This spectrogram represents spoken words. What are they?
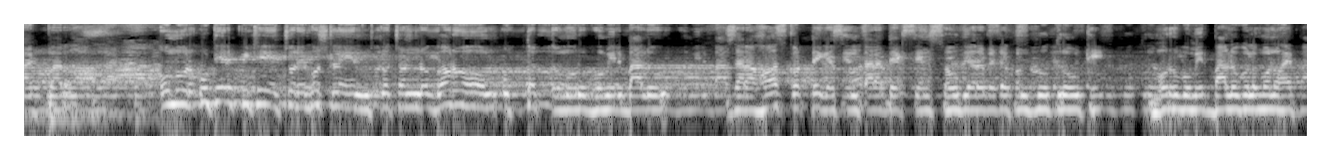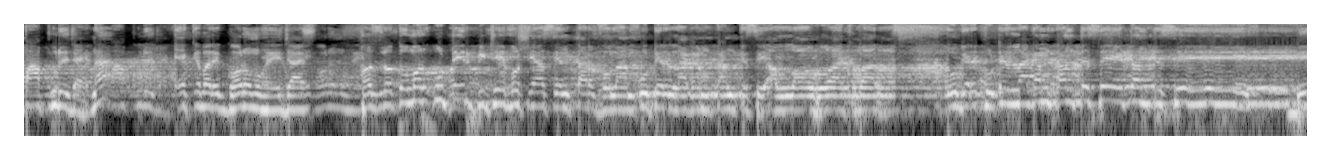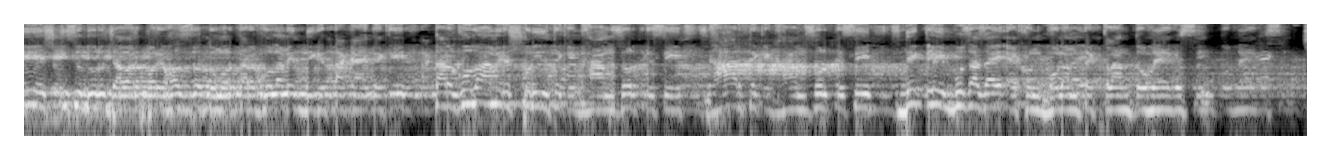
ওমর উটের পিঠে চড়ে বসলেন প্রচণ্ড গরম, উত্তপ্ত মরুভূমির বালু। যারা হজ করতে গেছেন, তারা দেখছেন সৌদি আরবে যখন রুদ্র উঠে মরুভূমির বালুগুলো মনে হয় পা পুড়ে যায়, না? একেবারে গরম হয়ে যায়। হজরত ওমর উটের পিঠে বসে আছেন, তার গোলাম উটের লাগাম টানতেছে, আল্লাহ আকবার। উগের উটের লাগাম টানতেছে টানতেছে। বেশ কিছু দূর যাওয়ার পরে হজরত ওমর তার গোলামের দিকে তাকায় দেখে তার গোলামের শরীর থেকে ঘাম ঝরতেছে, ঘাড় থেকে ঘাম ঝরতেছে। দেখলেই বোঝা যায় এখন গোলামটা ক্লান্ত হয়ে গেছে।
